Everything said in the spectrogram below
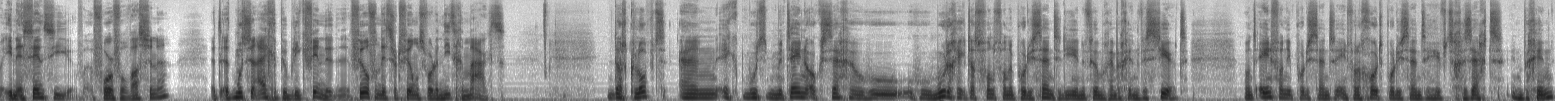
in essentie voor volwassenen. Het, het moet zijn eigen publiek vinden. Veel van dit soort films worden niet gemaakt. Dat klopt. En ik moet meteen ook zeggen hoe, hoe moedig ik dat vond van de producenten die in de film hebben geïnvesteerd. Want een van die producenten, een van de grote producenten, heeft gezegd in het begin:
